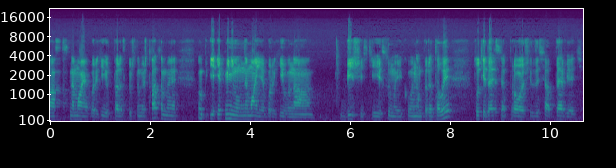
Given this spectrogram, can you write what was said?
нас немає боргів перед Сполученими Штатами. Ну, як мінімум, немає боргів на більшість тієї суми, яку ви нам передали. Тут йдеться про 69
